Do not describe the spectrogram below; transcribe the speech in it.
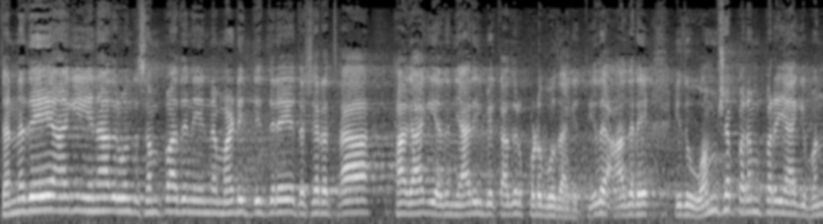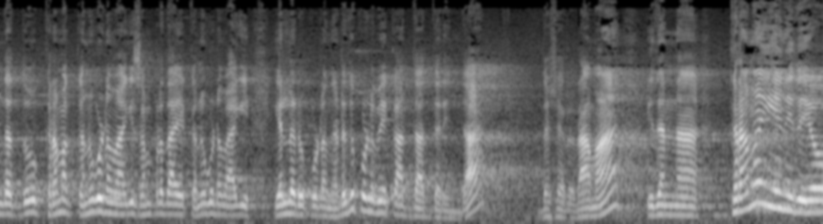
ತನ್ನದೇ ಆಗಿ ಏನಾದರೂ ಒಂದು ಸಂಪಾದನೆಯನ್ನು ಮಾಡಿದ್ದಿದ್ದರೆ ದಶರಥ ಹಾಗಾಗಿ ಅದನ್ನು ಯಾರಿಗೆ ಬೇಕಾದರೂ ಕೊಡಬಹುದಾಗಿತ್ತು ಇದು, ಆದರೆ ಇದು ವಂಶ ಪರಂಪರೆಯಾಗಿ ಬಂದದ್ದು, ಕ್ರಮಕ್ಕನುಗುಣವಾಗಿ, ಸಂಪ್ರದಾಯಕ್ಕನುಗುಣವಾಗಿ ಎಲ್ಲರೂ ಕೂಡ ನಡೆದುಕೊಳ್ಳಬೇಕಾದ್ದರಿಂದ ದಶರ ರಾಮ ಇದನ್ನು ಕ್ರಮ ಏನಿದೆಯೋ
